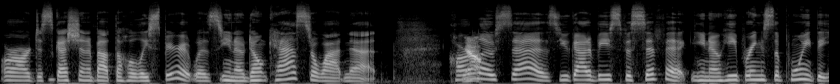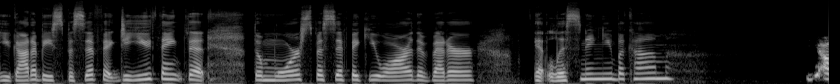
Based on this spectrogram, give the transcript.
or our discussion about the Holy Spirit was you know don't cast a wide net. Carlos yeah. says you got to be specific. You know, he brings the point that you got to be specific. Do you think that the more specific you are, the better at listening you become? Yeah,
